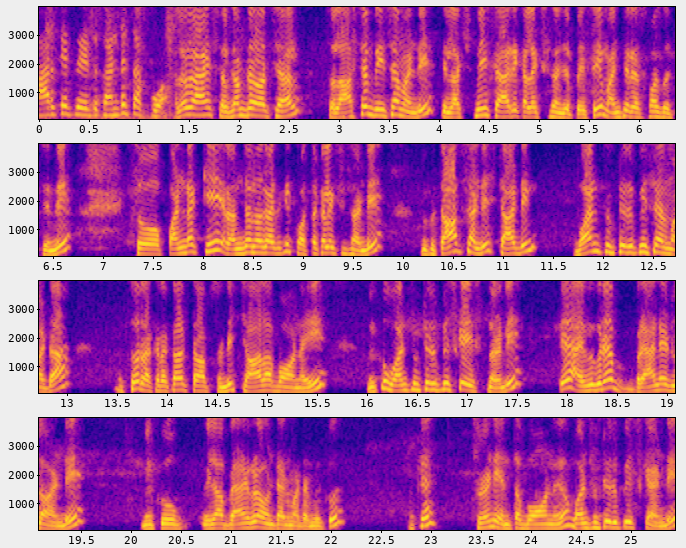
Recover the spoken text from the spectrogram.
మార్కెట్ రేట్ కంటే తక్కువ. Hello guys welcome to our channel so last time తీసామండి. శ్రీ లక్ష్మీ శారీ కలెక్షన్స్ అని చెప్పేసి మంచి రెస్పాన్స్ వచ్చింది. సో పండక్కి రంజాన్ ఉగాదికి కొత్త కలెక్షన్స్ అండి. మీకు టాప్స్ అండి. స్టార్టింగ్ వన్ ఫిఫ్టీ రూపీస్ అనమాట సో రకరకాల టాప్స్ అండి. చాలా బాగున్నాయి. మీకు వన్ ఫిఫ్టీ రూపీస్కే ఇస్తున్నారండి. ఓకే అవి కూడా బ్రాండెడ్లో అండి. మీకు ఇలా బ్రాండ్ కూడా ఉంటాయి అనమాట మీకు. ఓకే చూడండి ఎంత బాగున్నాయో. వన్ ఫిఫ్టీ రూపీస్కే అండి.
